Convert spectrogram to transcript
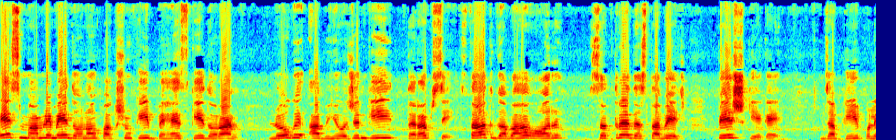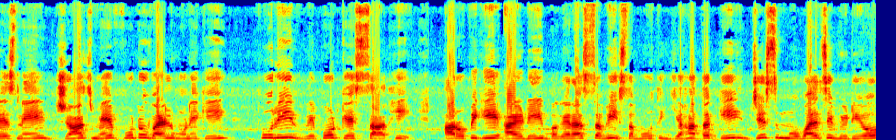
इस मामले में दोनों पक्षों की बहस के दौरान लोग अभियोजन की तरफ़ से सात गवाह और सत्रह दस्तावेज़ पेश किए गए, जबकि पुलिस ने जाँच में फ़ोटो वायरल होने की पूरी रिपोर्ट के साथ ही आरोपी की आईडी वगैरह सभी सबूत यहाँ तक कि जिस मोबाइल से वीडियो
